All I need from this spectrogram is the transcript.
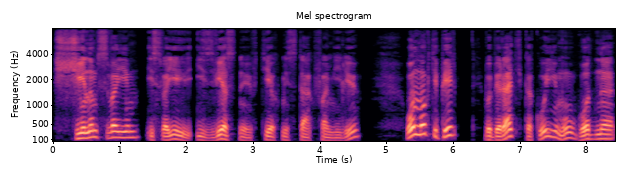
с чином своим и своей известную в тех местах фамилию, он мог теперь выбирать какую ему угодно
